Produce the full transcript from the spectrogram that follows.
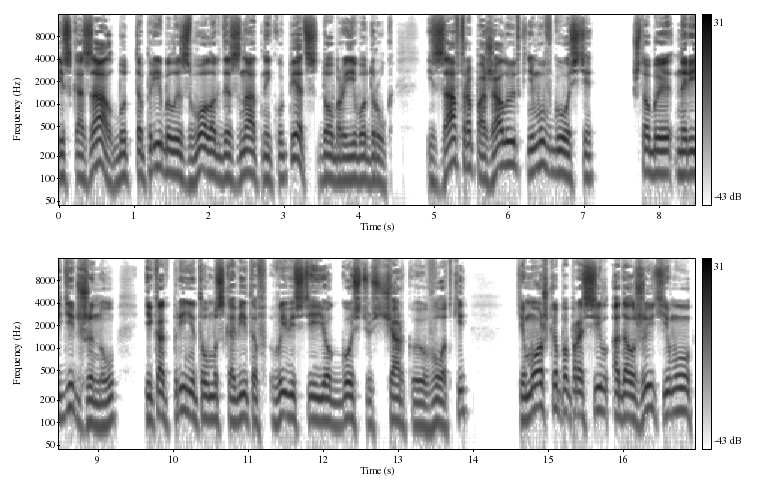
и сказал, будто прибыл из Вологды знатный купец, добрый его друг, и завтра пожалуют к нему в гости, чтобы нарядить жену и, как принято у московитов, вывести ее к гостю с чаркою водки, Тимошка попросил одолжить ему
